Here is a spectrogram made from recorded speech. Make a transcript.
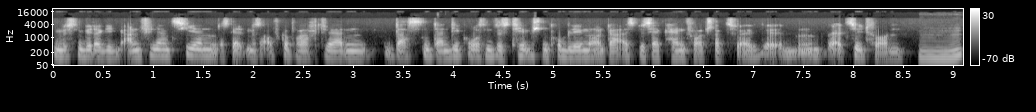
müssen wir dagegen anfinanzieren. Das Geld muss aufgebracht werden. Das sind dann die großen systemischen Probleme und da ist bisher kein Fortschritt zu, äh, erzielt worden. Mhm.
